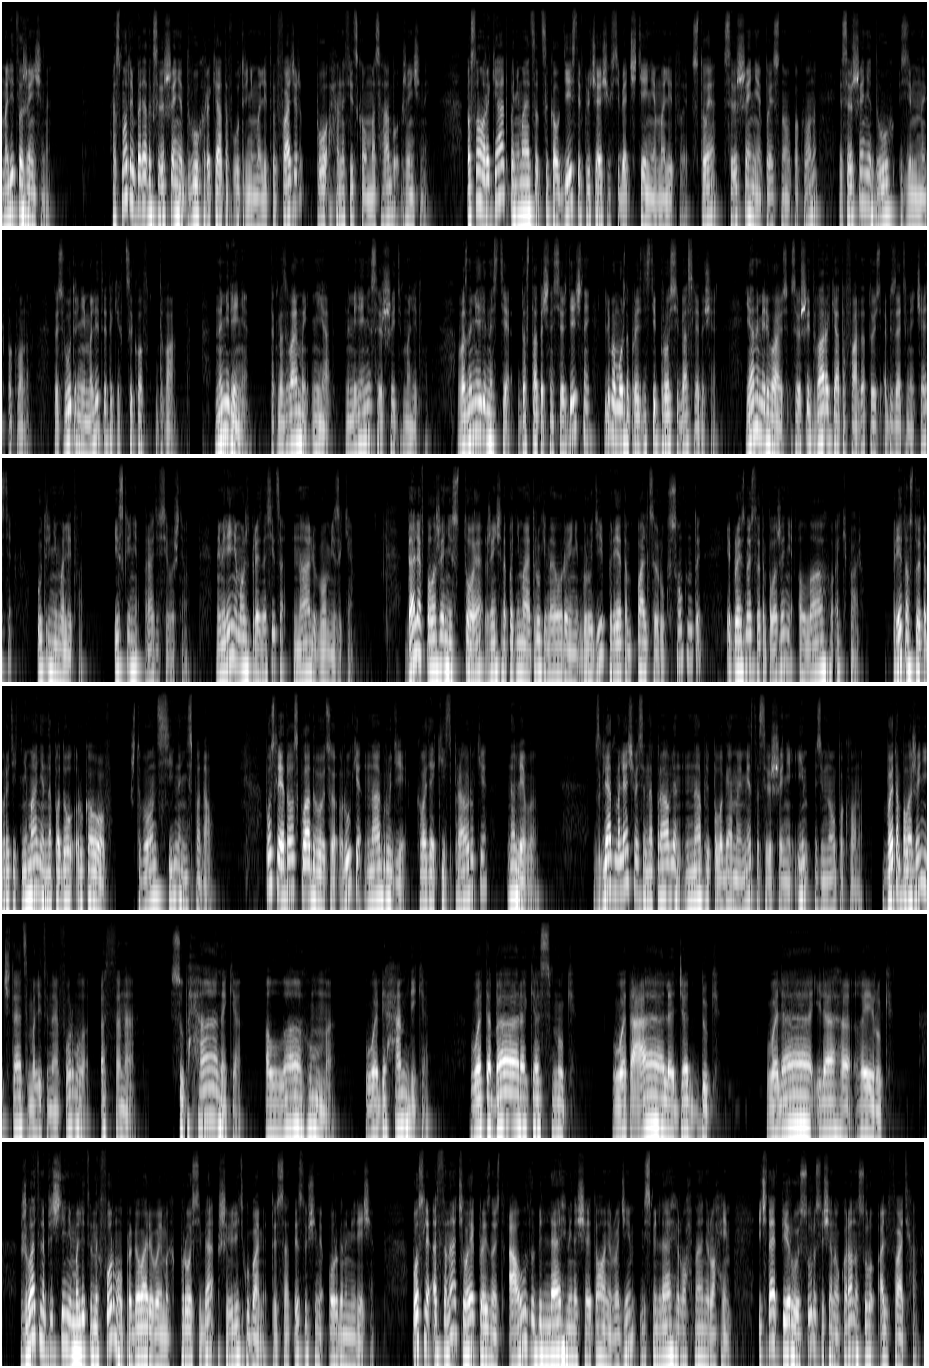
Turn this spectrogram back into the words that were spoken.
Молитва женщины. Рассмотрим порядок совершения двух ракятов утренней молитвы фаджр по ханафитскому мазхабу женщиной. По слову ракиат понимается цикл действий, включающих в себя чтение молитвы стоя, совершение поясного поклона и совершение двух земных поклонов. То есть в утренней молитве таких циклов два. Намерение, так называемый нияд, намерение совершить молитву. Вознамеренности достаточно сердечной, либо можно произнести про себя следующее. Я намереваюсь совершить два ракета фарда, то есть обязательной части, утренней молитвы, искренне ради Всевышнего. Намерение может произноситься на любом языке. Далее в положении стоя женщина поднимает руки на уровень груди, при этом пальцы рук сомкнуты и произносит в этом положении Аллаху Акбар. При этом стоит обратить внимание на подол рукавов, чтобы он сильно не спадал. После этого складываются руки на груди, кладя кисть правой руки на левую. Взгляд молящегося направлен на предполагаемое место совершения им земного поклона. В этом положении читается молитвенная формула Ас-Сана. Субханака Аллахумма ва бихамдика وتبارك اسمك وتعالى جدك ولا إله غيرك Желательно при чтении молитвенных формул, проговариваемых про себя, шевелить губами, то есть соответствующими органами речи. После астана человек произносит «Аузу билляхи мина шайтанир раджим, бисмиллахи рахмани рахим» и читает первую суру Священного Корана, суру Аль-Фатиха –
